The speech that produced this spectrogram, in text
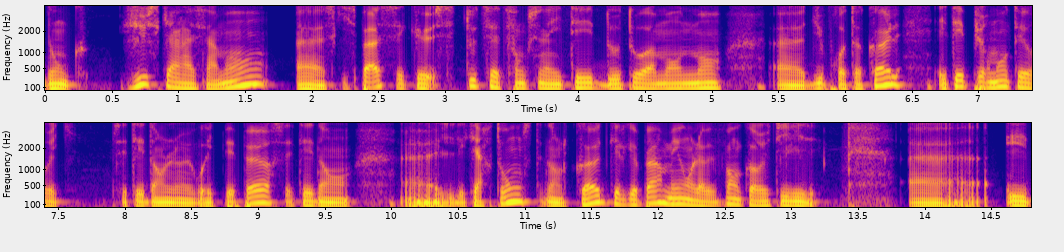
Donc, jusqu'à récemment, euh, ce qui se passe, c'est que toute cette fonctionnalité d'auto-amendement euh, du protocole était purement théorique. C'était dans le white paper, c'était dans euh, les cartons, c'était dans le code quelque part, mais on l'avait pas encore utilisé. Euh, et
